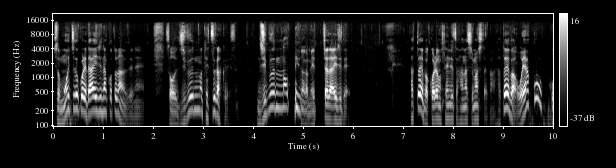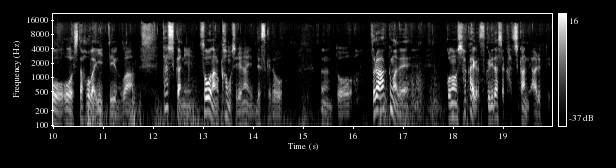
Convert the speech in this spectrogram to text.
ちょっともう一度これ大事なことなのでね。そう、自分の哲学ですね。自分のっていうのがめっちゃ大事で。例えばこれも先日話しましたが、例えば親孝行をした方がいいっていうのは、確かにそうなのかもしれないですけど、うんと、それはあくまで、この社会が作り出した価値観であるっていう。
